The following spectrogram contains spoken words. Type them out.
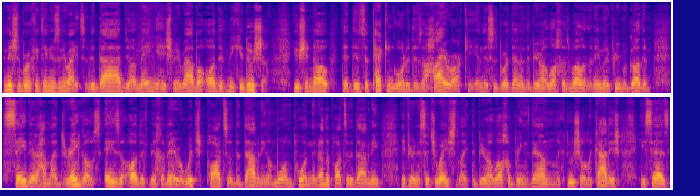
The Mishnah Berurah continues and he writes, Vidad Rabba Odif Mikidusha. You should know that there's a pecking order, there's a hierarchy, and this is brought down in the Bir Halach as well in the name of the Pri Megadim. Seder Hamadregos Eza Odif Michavera. Which parts of the davening are more important than other parts of the davening? If you're in a situation like the Biur Halacha brings down in Likdusha or Likadish, he says,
